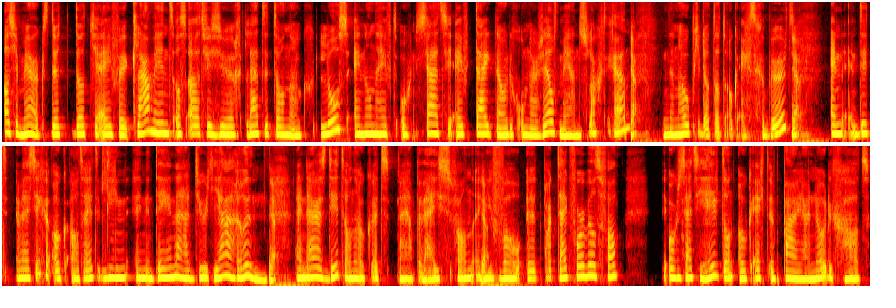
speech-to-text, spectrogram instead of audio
als je merkt dat, dat je even klaar bent als adviseur, laat het dan ook los. En dan heeft de organisatie even tijd nodig om daar zelf mee aan de slag te gaan. Ja. En dan hoop je dat dat ook echt gebeurt. Ja. En dit, wij zeggen ook altijd, lean in het DNA duurt jaren. Ja. En daar is dit dan ook het nou ja, bewijs van, in ieder geval het praktijkvoorbeeld van. De organisatie heeft dan ook echt een paar jaar nodig gehad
